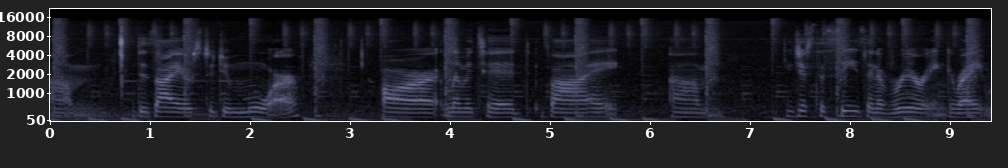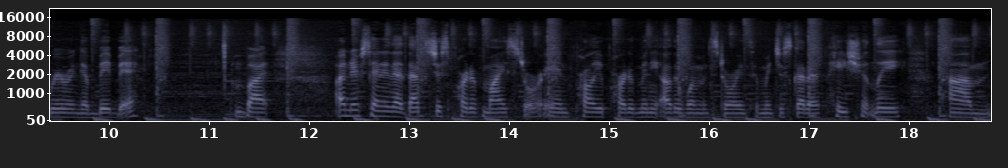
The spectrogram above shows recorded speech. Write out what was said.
um, desires to do more are limited by um, just the season of rearing, right? Rearing a baby. But understanding that that's just part of my story and probably part of many other women's stories, and we just got to patiently um,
